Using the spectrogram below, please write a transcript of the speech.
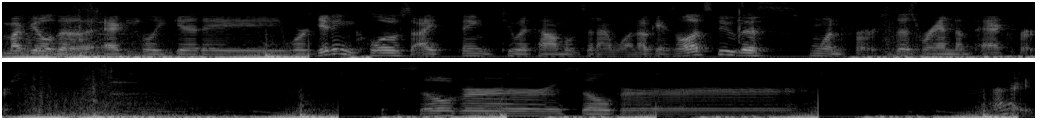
Might be able to actually get a... We're getting close, I think, to a Tomlinson I want. Okay, so let's do this one first. This random pack first. Okay, silver, silver... Alright,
